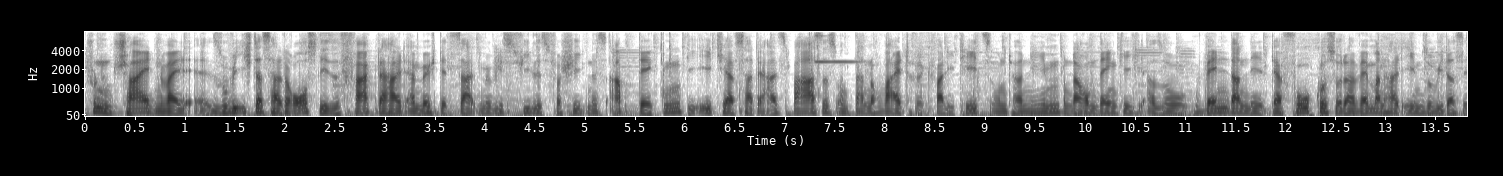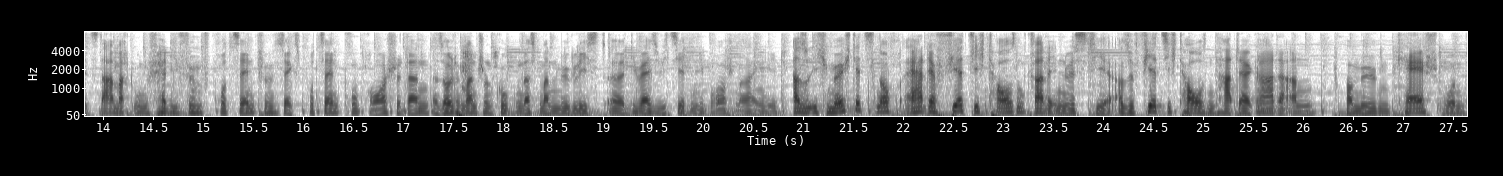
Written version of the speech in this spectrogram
schon entscheiden, weil äh, so wie ich das halt rauslese, fragt er halt, er möchte jetzt halt möglichst vieles Verschiedenes abdecken. Die ETFs hat er als Basis und dann noch weitere Qualitätsunternehmen. Und darum denke ich, also wenn dann die, der Fokus oder wenn man halt eben so wie das jetzt da macht, ungefähr die 5%, 5-6% pro Branche, dann sollte man schon gucken, dass man möglichst äh, diversifiziert in die Branchen reingeht. Also ich möchte jetzt noch, er hat ja 40.000 gerade investiert. Also 40.000 hat er gerade an Vermögen, Cash und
